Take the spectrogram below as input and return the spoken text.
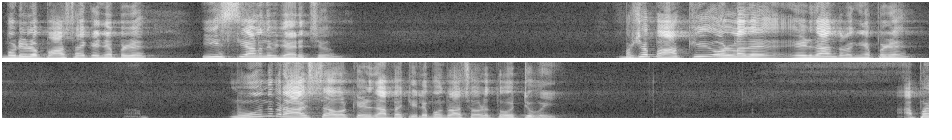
മൊഡ്യൂൾ പാസ്സായി കഴിഞ്ഞപ്പോൾ ഈസിയാണെന്ന് വിചാരിച്ചു. പക്ഷെ ബാക്കി ഉള്ളത് എഴുതാൻ തുടങ്ങിയപ്പോൾ മൂന്ന് പ്രാവശ്യം അവർക്ക് എഴുതാൻ പറ്റിയില്ല. മൂന്ന് പ്രാവശ്യം അവൾ തോറ്റുപോയി. അപ്പോൾ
